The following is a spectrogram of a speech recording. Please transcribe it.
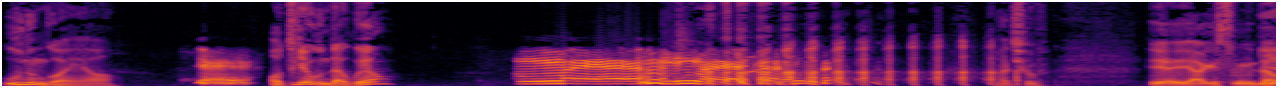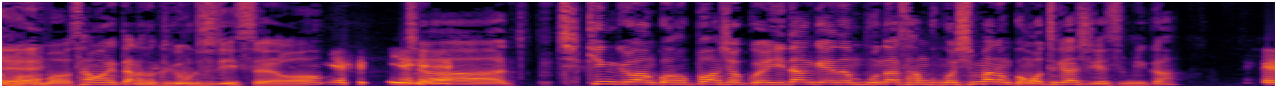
우는 거예요. 예. 어떻게 운다고요? 맴, 맴. 아주 예, 예, 알겠습니다. 예. 뭐, 뭐 상황에 따라서 그렇게 울 수도 있어요. 예, 예. 자, 치킨 교환권 확보하셨고요. 2단계는 문화상품권 10만 원권 어떻게 하시겠습니까? 네,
